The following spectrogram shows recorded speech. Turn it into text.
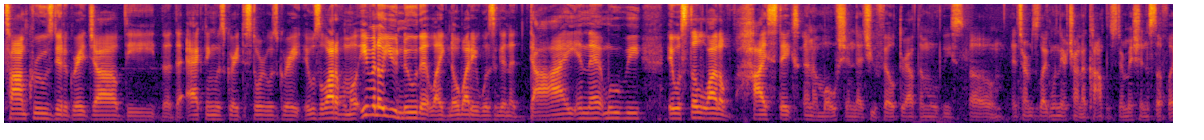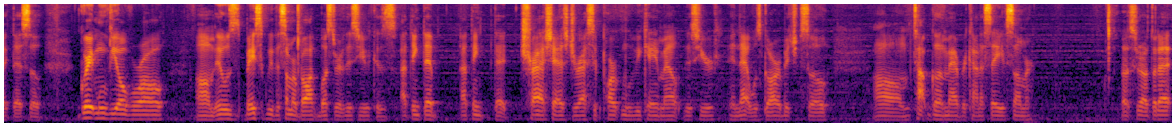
Tom Cruise did a great job. The, the the acting was great. The story was great. It was a lot of emo- even though you knew that like nobody was gonna die in that movie, it was still a lot of high stakes and emotion that you felt throughout the movies. Um, in terms of like when they're trying to accomplish their mission and stuff like that. So, great movie overall. Um, it was basically the summer blockbuster of this year because I think that I think that trash ass Jurassic Park movie came out this year and that was garbage. So, um, Top Gun Maverick kind of saved summer. Uh, straight after that.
